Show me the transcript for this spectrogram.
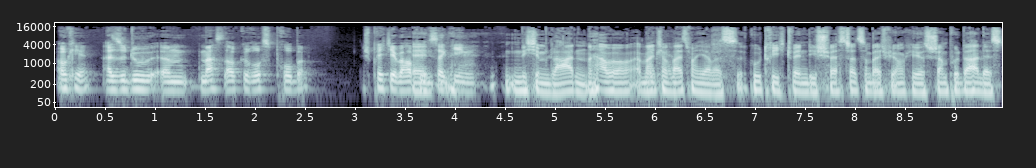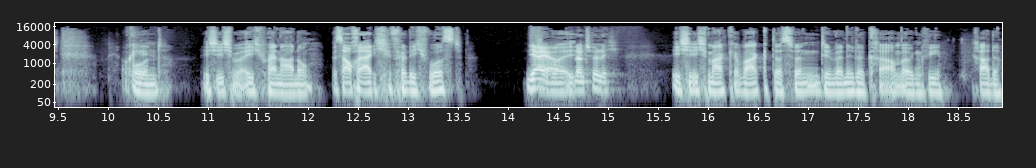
Okay, also du ähm, machst auch Geruchsprobe. Spricht dir überhaupt Äh, nichts dagegen. Nicht im Laden, aber manchmal Okay. weiß man ja, was gut riecht, wenn die Schwester zum Beispiel irgendwie das Shampoo da lässt. Okay. Und ich, ich, ich, keine Ahnung. Ist auch eigentlich völlig Wurst. ja, ja, aber natürlich. Ich, ich mag, mag das, wenn den Vanillekram irgendwie gerade.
